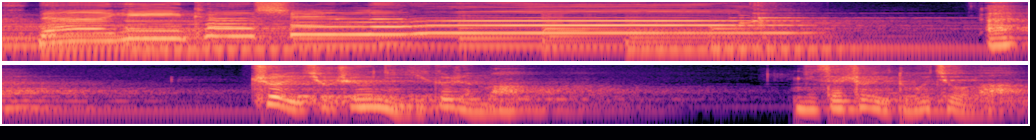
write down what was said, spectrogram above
候那一刻绚烂。哎，这里就只有你一个人吗？你在这里多久了？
